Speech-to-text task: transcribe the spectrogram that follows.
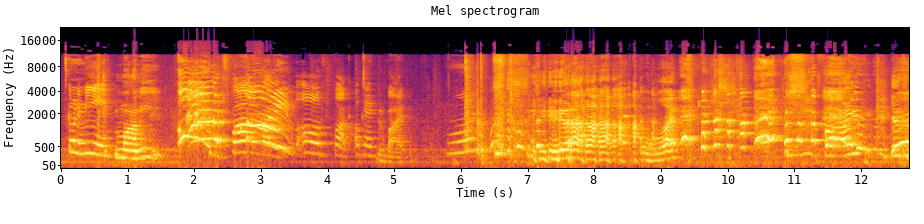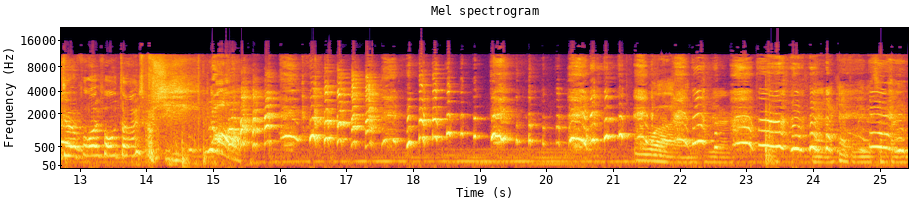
It's going to me. Mon ami. Oh, it's five. five. Oh fuck. Okay. Goodbye. One. what? Five? You have to do it four four times? oh! What? a jerk. Man, I can't believe it sometimes.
